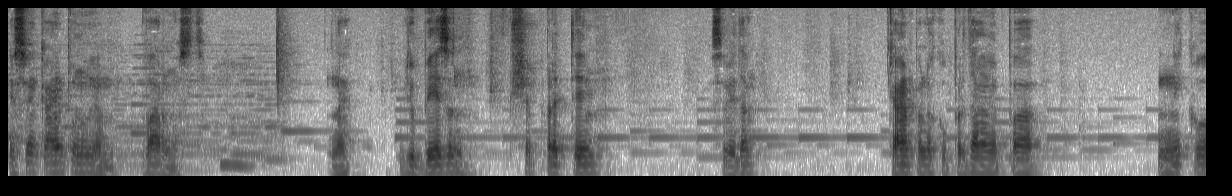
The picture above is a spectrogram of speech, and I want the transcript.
Jaz vem, kaj jim ponujam, varnost, Mm. ne? ljubezen, še predtem, seveda. Kaj jim pa lahko predam, je pa neko.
